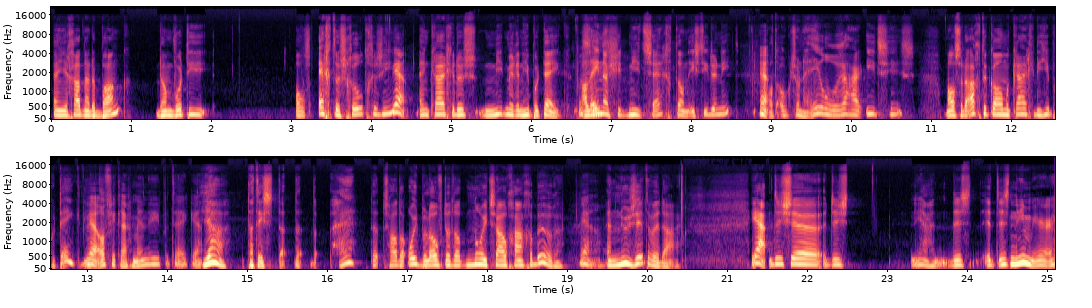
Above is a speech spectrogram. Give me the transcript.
En je gaat naar de bank. dan wordt die als echte schuld gezien. Ja, En krijg je dus niet meer een hypotheek. Precies. Alleen als je het niet zegt, dan is die er niet. Ja. Wat ook zo'n heel raar iets is. Maar als ze erachter komen, krijg je die hypotheek niet. ja, of je krijgt minder hypotheek. Ja. Ja, dat is. Dat, dat, dat- hè? Dat, ze hadden ooit beloofd dat dat nooit zou gaan gebeuren. Ja, En nu zitten we daar. ja dus, eh, dus, ja, dus het is niet meer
